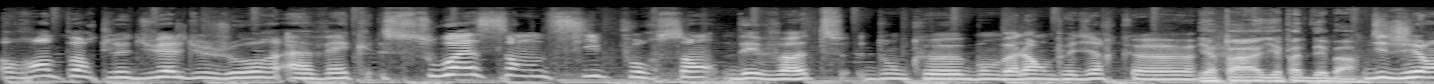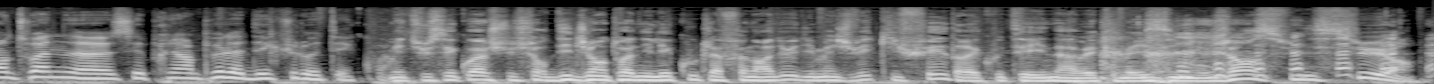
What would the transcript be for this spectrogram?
remporte le duel du jour avec 66% des votes. Donc, euh, bon, bah là, on peut dire que Il n'y a, pas- y a pas de débat. DJ Antoine euh, s'est pris un peu la déculottée, quoi. Mais tu sais quoi, je suis sûr, DJ Antoine, il écoute la Fun Radio, il dit Mais je vais kiffer de réécouter Ina avec Amazing. J'en suis sûr.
